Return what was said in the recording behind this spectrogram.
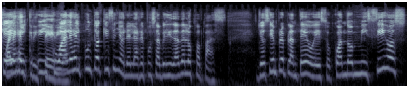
¿qué- ¿cuál es el criterio? ¿Y cuál es el punto aquí, señores? La responsabilidad de los papás. Yo siempre planteo eso. Cuando mis hijos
